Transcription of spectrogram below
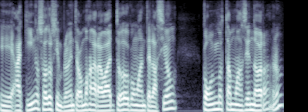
eh, aquí nosotros simplemente vamos a grabar todo con antelación, como mismo estamos haciendo ahora, ¿no?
